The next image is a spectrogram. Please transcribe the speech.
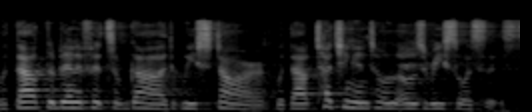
Without the benefits of God, we starve, without touching into those resources.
